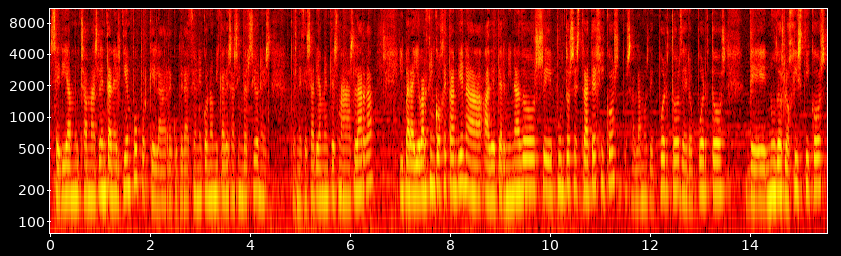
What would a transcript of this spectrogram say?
sería mucha más lenta en el tiempo, porque la recuperación económica de esas inversiones pues necesariamente es más larga, y para llevar 5G también a, determinados eh, puntos estratégicos, pues hablamos de puertos, de aeropuertos, de nudos logísticos,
